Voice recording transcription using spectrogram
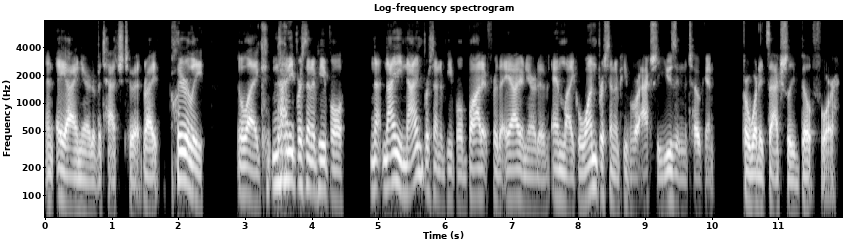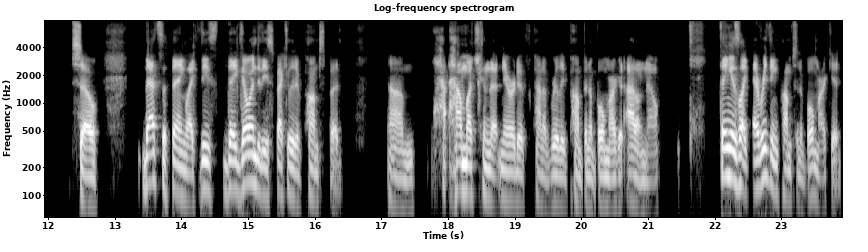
an ai narrative attached to it right clearly like 90% of people 99% of people bought it for the AI narrative, and like 1% of people are actually using the token for what it's actually built for. So that's the thing. Like these, they go into these speculative pumps, but um, how much can that narrative kind of really pump in a bull market? I don't know. Thing is, like everything pumps in a bull market,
